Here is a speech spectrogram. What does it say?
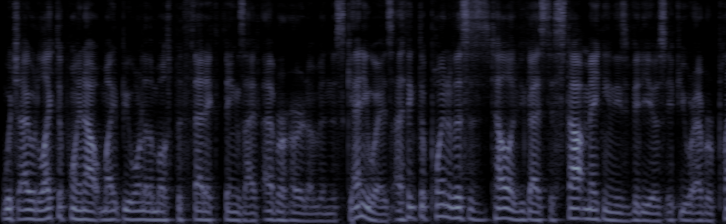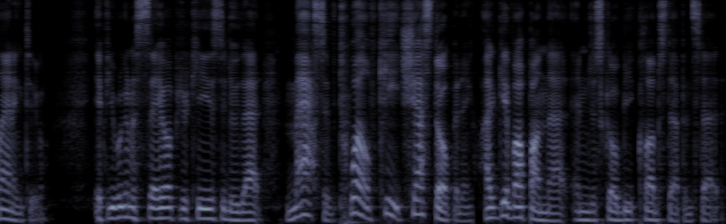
which I would like to point out might be one of the most pathetic things I've ever heard of in this game. Anyways, I think the point of this is to tell you guys to stop making these videos if you were ever planning to. If you were going to save up your keys to do that massive 12 key chest opening, I'd give up on that and just go beat Clubstep instead.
